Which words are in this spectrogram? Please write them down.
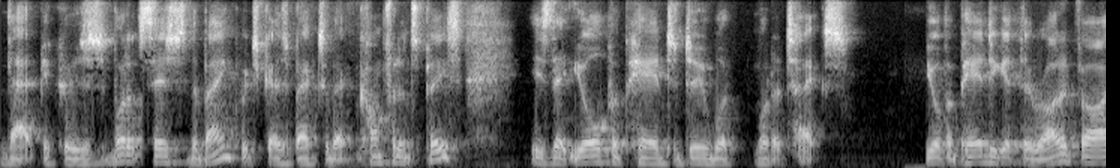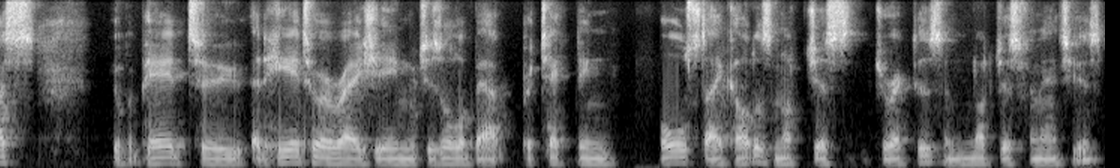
that because what it says to the bank, which goes back to that confidence piece, is that you're prepared to do what, what it takes. You're prepared to get the right advice. You're prepared to adhere to a regime which is all about protecting all stakeholders, not just directors and not just financiers.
